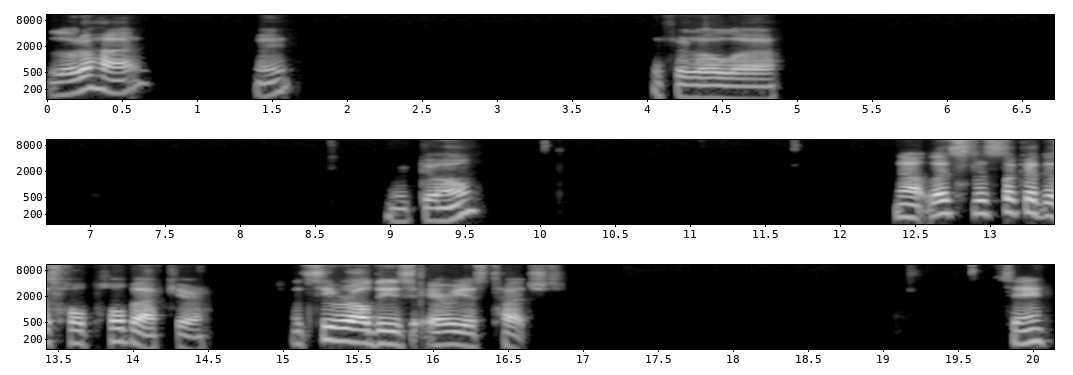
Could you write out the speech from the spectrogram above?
Low to high, right? If it'll uh There we go. Now let's let's look at this whole pullback here. Let's see where all these areas touched. See?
